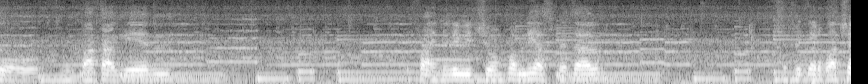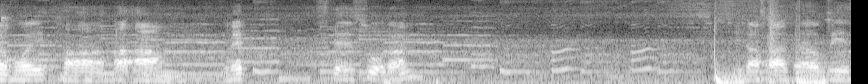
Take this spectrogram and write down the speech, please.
So back again. Finally reach home from the hospital. If you could watch your boy, uh, uh, um, lip still swollen. See that part of his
